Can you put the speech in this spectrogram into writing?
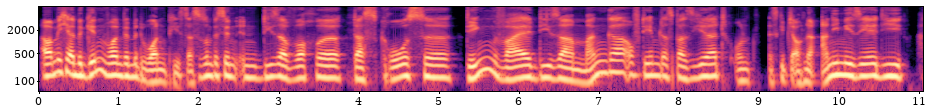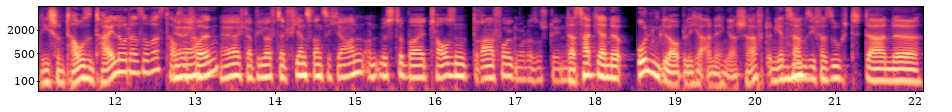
Aber Michael, beginnen wollen wir mit One Piece. Das ist so ein bisschen in dieser Woche das große Ding, weil dieser Manga, auf dem das basiert, und es gibt ja auch eine Anime-Serie, die hat die schon tausend Teile oder sowas, tausend ja, Folgen. Ja, ich glaube, die läuft seit 24 Jahren und müsste bei 1300 Folgen oder so stehen. Ja. Das hat ja eine unglaubliche Anhängerschaft und jetzt Mhm. haben sie versucht, da eine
